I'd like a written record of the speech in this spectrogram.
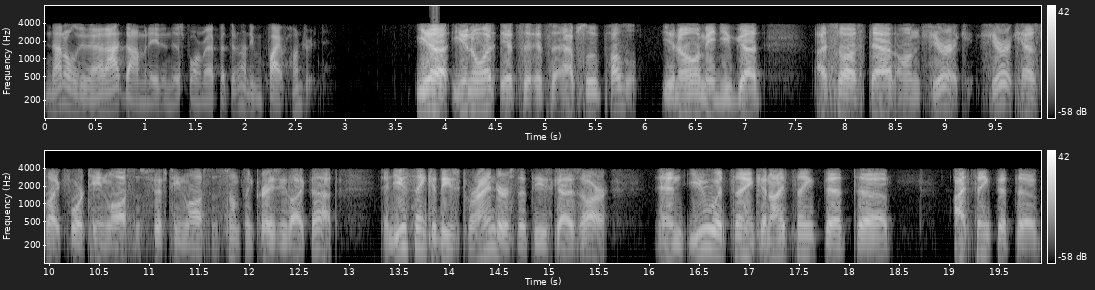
not only do they not dominate in this format but they're not even 500 yeah you know what? It's a, it's an absolute puzzle. You know i mean you've got i saw a stat on furyk. Furyk has like 14 losses 15 losses something crazy like that. And you think of these grinders that these guys are and you would think and i think that uh I think that the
